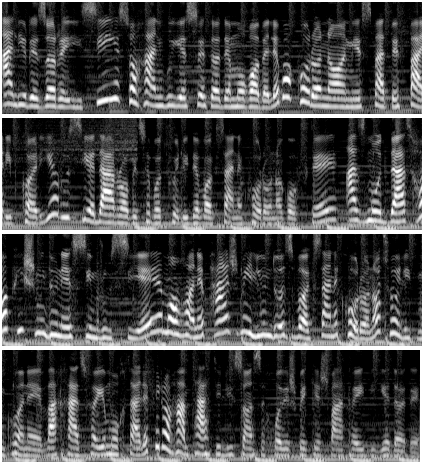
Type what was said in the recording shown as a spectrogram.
علیرضا رئیسی سخنگوی ستاد مقابله با کرونا نسبت به فریبکاری روسیه در رابطه با تولید واکسن کرونا گفته از مدت ها پیش می‌دونستیم روسیه ماهانه 5 میلیون دوز واکسن کرونا تولید می‌کنه و خطهای مختلفی رو هم تحت لیسانس خودش به کشورهای دیگه داده.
